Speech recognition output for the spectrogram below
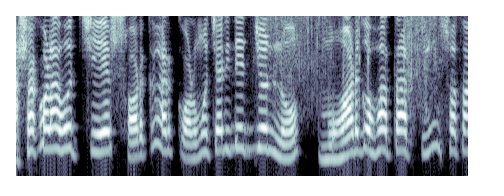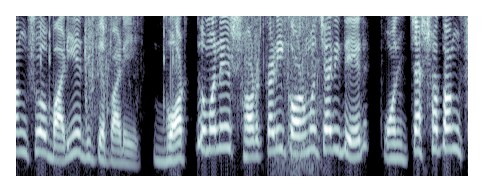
আশা করা হচ্ছে সরকার কর্মচারীদের জন্য মহার্ঘ ভাতা তিন শতাংশ বাড়িয়ে দিতে পারে। বর্তমানে সরকারি কর্মচারীদের পঞ্চাশ শতাংশ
